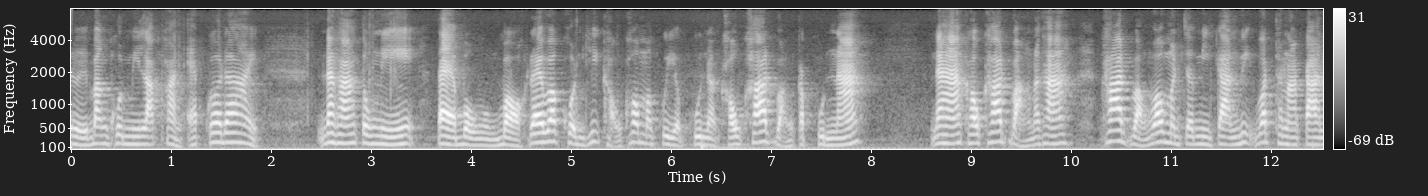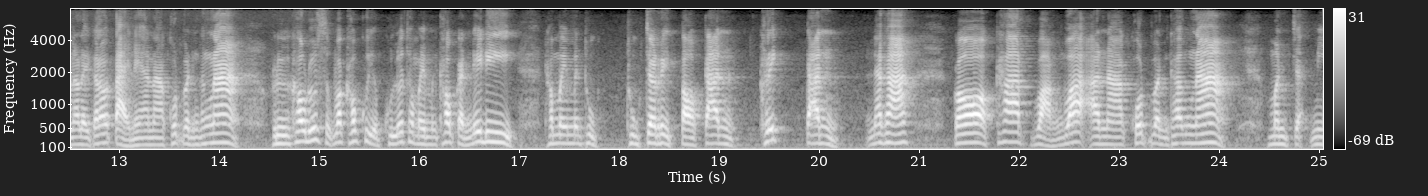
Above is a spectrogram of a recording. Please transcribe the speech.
เลย บางคนมีรักผ่านแอปก็ได้นะคะ ตรงนี้แต่บ่งบอกได้ว่าคนที่เขาเข้ามาคุยกับคุณอะเขาคาดหวังกับคุณนะนะคะเขาคาดหวังนะคะ คาดหวังว่ามันจะมีการวิวัฒนาการอะไรก็แล้วแต่ในอนาคตวันข้างหน้า หรือเขารู้สึกว่าเขาคุยกับคุณแล้วทำไมมันเข้ากันได้ดีทำไมมันถูกถูกจริตต่อกัน คลิกกันนะคะ ก็คาดหวังว่าอนาคตวันข้างหน้า มันจะมี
